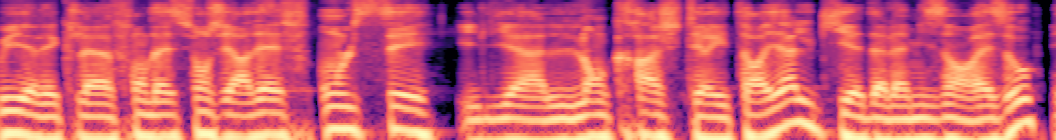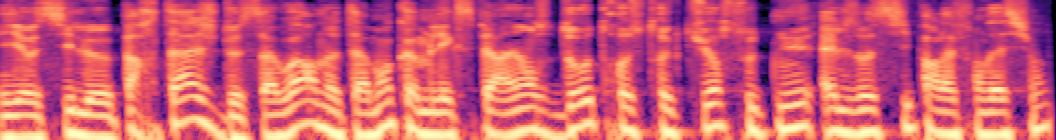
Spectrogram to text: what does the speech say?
Oui, avec la Fondation GRDF, on le sait, il y a l'ancrage territorial qui aide à la mise en réseau, mais il y a aussi le partage de savoir, notamment comme l'expérience d'autres structures soutenues elles aussi par la Fondation.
